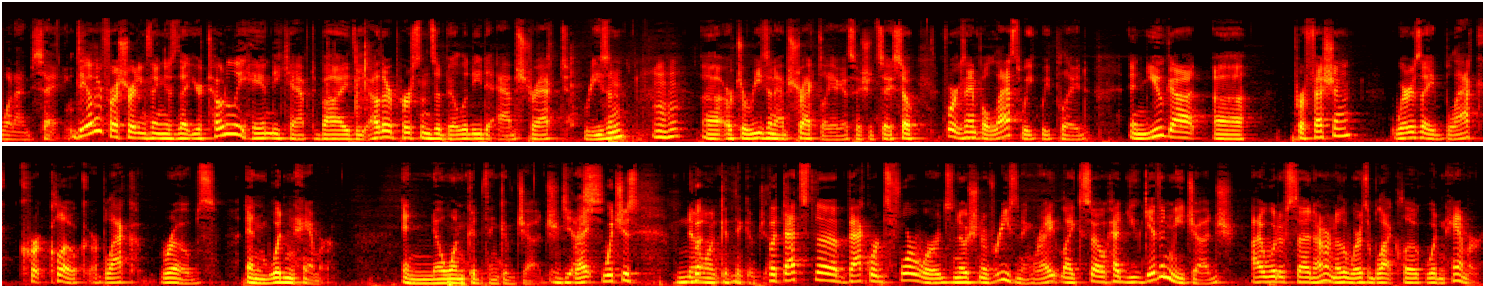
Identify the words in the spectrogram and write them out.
what I'm saying. The other frustrating thing is that you're totally handicapped by the other person's ability to abstract reason, uh, or to reason abstractly, I guess I should say. So, for example, last week we played, and you got uh, profession wears a black cloak or black robes and wooden hammer, and no one could think of judge, Yes. right? Which is No but- one could think of judge. But that's the backwards forwards notion of reasoning, right? Like, so had you given me judge, I would have said, I don't know, the wears a black cloak, wooden hammer.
